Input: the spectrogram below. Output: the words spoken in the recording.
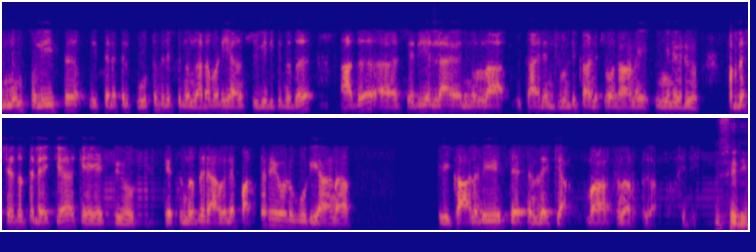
എന്നും പോലീസ് ഇത്തരത്തിൽ കൂട്ടുനിൽക്കുന്ന നടപടിയാണ് സ്വീകരിക്കുന്നത്. അത് ശരിയല്ല എന്നുള്ള കാര്യം ചൂണ്ടിക്കാണിച്ചുകൊണ്ടാണ് ഇങ്ങനെ ഒരു പ്രതിഷേധത്തിലേക്ക് കെ എസ് യു എത്തുന്നത്. രാവിലെ പത്തരയോടുകൂടിയാണ് ഈ കാലടി സ്റ്റേഷനിലേക്ക് മാർച്ച് നടത്തുക. ശരി. ശരി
